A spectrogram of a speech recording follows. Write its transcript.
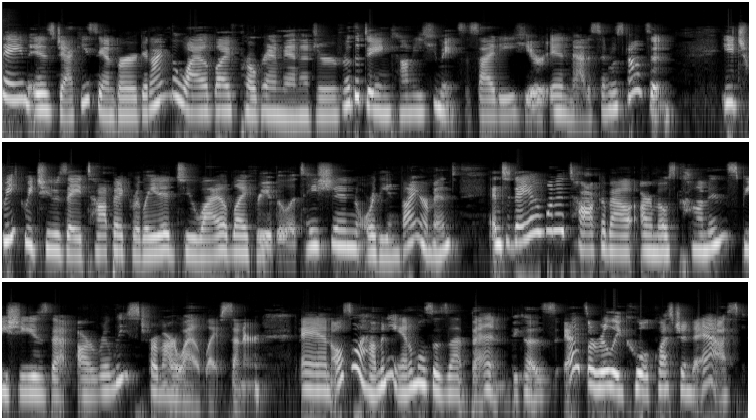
name is Jackie Sandberg, and I'm the Wildlife Program Manager for the Dane County Humane Society here in Madison, Wisconsin. Each week, we choose a topic related to wildlife rehabilitation or the environment, and today I want to talk about our most common species that are released from our Wildlife Center. And also, how many animals has that been? Because that's a really cool question to ask.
